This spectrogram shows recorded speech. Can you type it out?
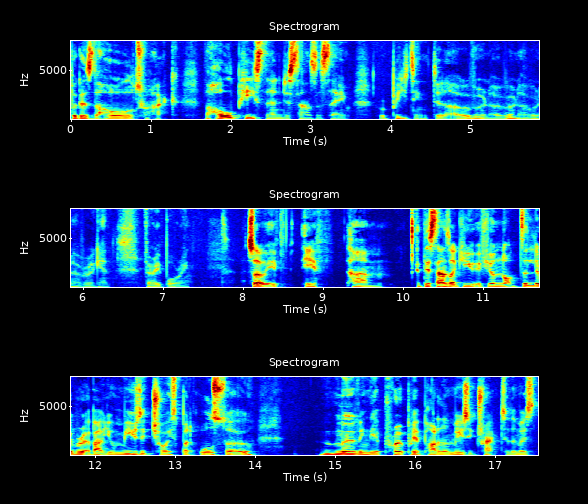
because the whole track, the whole piece then just sounds the same, repeating over and over and over and over again. Very boring. So if if um, if this sounds like you, if you're not deliberate about your music choice, but also moving the appropriate part of the music track to the most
